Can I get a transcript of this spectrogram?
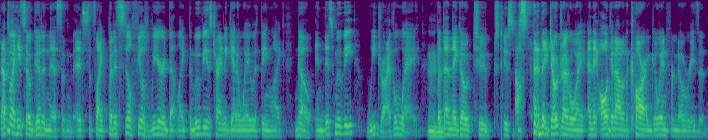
That's why he's so good in this, and it's just like, but it still feels weird that like the movie is trying to get away with being like, no, in this movie we drive away, but then they go to Stu's house and they don't drive away, and they all get out of the car and go in for no reason.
